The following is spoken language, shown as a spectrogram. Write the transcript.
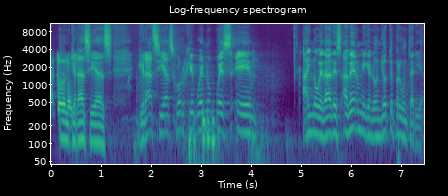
a todos. Gracias. Gracias, Jorge. Bueno, pues eh, hay novedades. A ver, Miguelón, yo te preguntaría,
